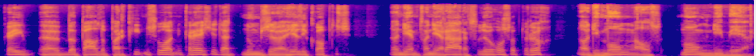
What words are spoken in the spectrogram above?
krijg je eh, bepaalde parkietensoorten, krijg je, dat noemen ze helikopters. Nou, die hebben van die rare vleugels op de rug. Nou, die mogen als mogen niet meer.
